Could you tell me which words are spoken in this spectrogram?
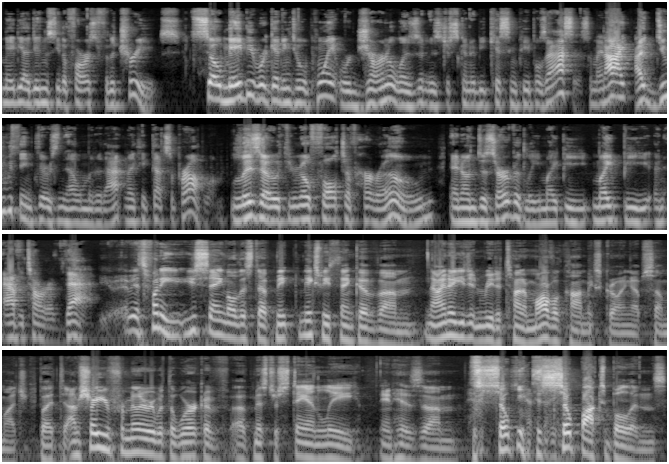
maybe I didn't see the forest for the trees. So maybe we're getting to a point where journalism is just going to be kissing people's asses. I mean, I I do think there's an element of that, and I think that's a problem. Lizzo, through no fault of her own and undeservedly, might be might be an avatar of that. It's funny you saying all this stuff make, makes me think of. Um, now I know you didn't read a ton of Marvel comics growing up so much, but I'm sure you're familiar with the work of, of Mr. Stan Lee in his um, his soap Yes, his I soapbox bulletins.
